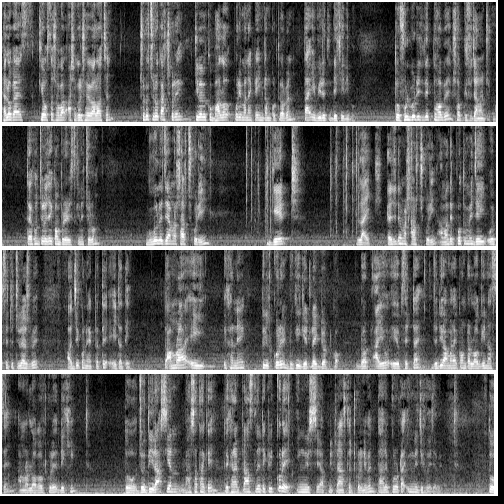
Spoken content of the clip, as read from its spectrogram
Hello guys কী অবস্থা সবার? আশা করি সবাই ভালো আছেন। ছোটো ছোটো কাজ করে কীভাবে খুব ভালো পরিমাণে একটা ইনকাম করতে পারবেন তাই এই ভিডিওতে দেখিয়ে দিব। তো ফুল বডিটি দেখতে হবে সব কিছু জানার জন্য। তো এখন চলে যাই কম্পিউটার স্ক্রিনে চলুন। গুগলে যে আমরা সার্চ করি গেট লাইক এটা যদি আমরা সার্চ করি, আমাদের প্রথমে যেই ওয়েবসাইটটা চলে আসবে, আর যে কোনো একটাতে এইটাতেই তো আমরা এই এখানে ক্লিক করে ঢুকি get like dot com dot IO এই ওয়েবসাইটটায় যদিও আমার অ্যাকাউন্টটা লগ ইন আছে, আমরা লগ আউট করে দেখি। তো যদি রাশিয়ান ভাষা থাকে, তো এখানে ট্রান্সলেটে ক্লিক করে ইংলিশে আপনি ট্রান্সলেট করে নেবেন, তাহলে পুরোটা ইংরেজি হয়ে যাবে। তো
